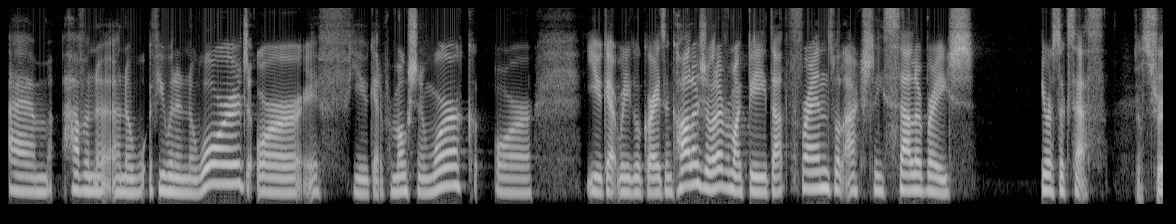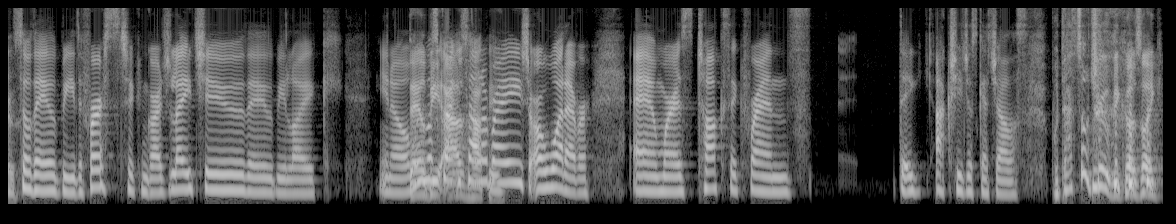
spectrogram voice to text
um, have an, an if you win an award or if you get a promotion in work or you get really good grades in college or whatever it might be, that friends will actually celebrate your success. That's true. So they'll be the first to congratulate you. They'll be like, you know, They'll we must be go out and as happy. celebrate or whatever. Um, whereas toxic friends, they actually just get jealous. But that's so true because like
